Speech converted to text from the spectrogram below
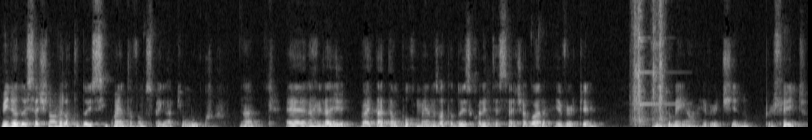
vendeu a 279, ela está 250. Vamos pegar aqui um lucro. Né? É, na realidade, vai estar tá até um pouco menos, está 2,47 agora. Reverter. Muito bem, ó, revertido, perfeito.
